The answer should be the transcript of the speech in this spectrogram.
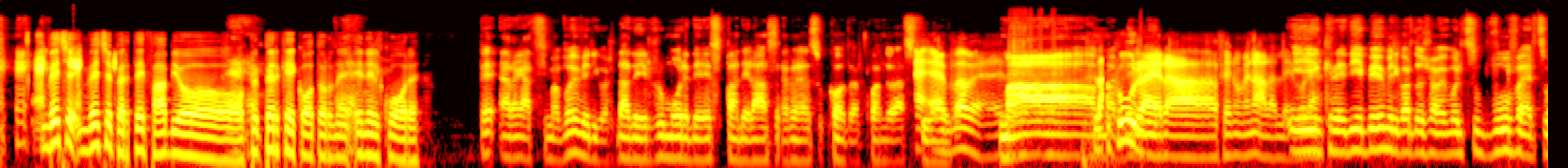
Invece, invece per te, Fabio, pe- perché Kotor è nel cuore? Beh, ah, ragazzi, ma voi vi ricordate il rumore delle spade laser su Kotor quando la Eh, stilavi? vabbè, Ma- la ma cura belli- era fenomenale all'epoca. eh. Incredibile, io mi ricordo che avevo il subwoofer su,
